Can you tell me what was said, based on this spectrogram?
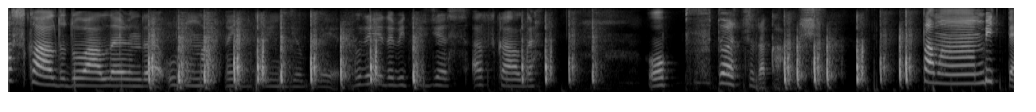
Az kaldı duvarlarında uzunlatmayı bitirince buraya. Burayı da bitireceğiz. Az kaldı. Hop dört sıra kalmış. Tamam bitti.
